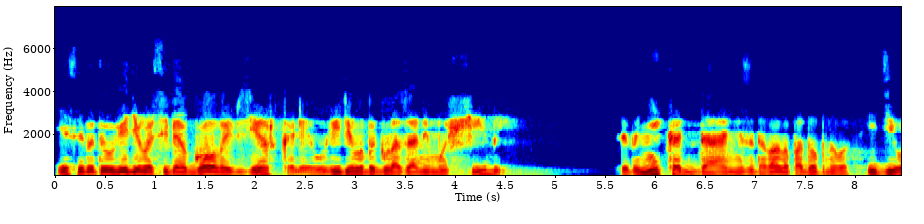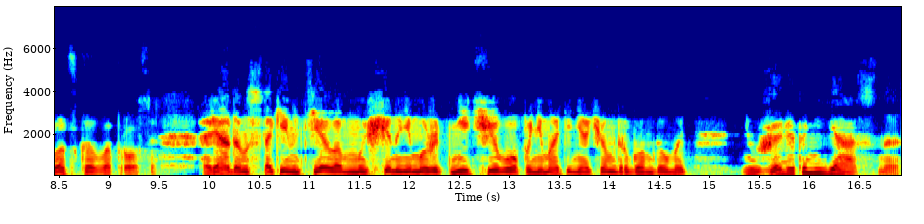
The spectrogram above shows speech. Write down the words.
Если бы ты увидела себя голой в зеркале, увидела бы глазами мужчины, ты бы никогда не задавала подобного идиотского вопроса. Рядом с таким телом мужчина не может ничего понимать и ни о чем другом думать. Неужели это не ясно?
